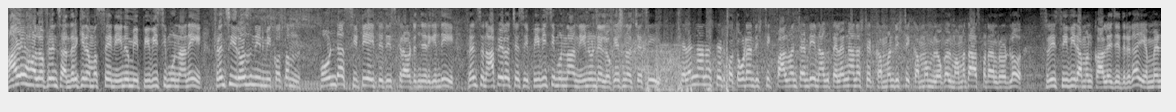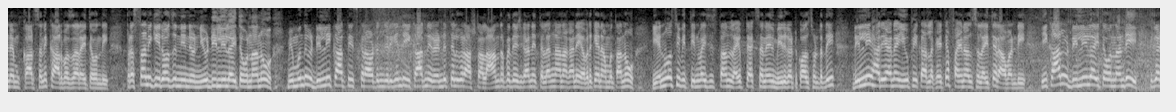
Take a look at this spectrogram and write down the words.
Hi hello friends అందరికీ నమస్తే. నేను మీ పివిసి మున్నాని ఫ్రెండ్స్ ఈ రోజు నేను మీకోసం హోండా సిటీ అయితే తీసుకురావడం జరిగింది. ఫ్రెండ్స్ నా పేరు వచ్చేసి పివిసి మున్నా నేనుండే లొకేషన్ వచ్చేసి తెలంగాణ స్టేట్ కొత్తగూడెం డిస్టిక్ పాల్వంచండి. నాకు Telangana state Khammam district Khammam local Mamata hospital రోడ్లో శ్రీ సివి రమన్ కాలేజ్ ఎదురుగా ఎంఎన్ఎం కార్స్ అని కార్ బజార్ అయితే ఉంది. ప్రస్తుతానికి ఈ రోజు నేను న్యూఢిల్లీలో అయితే ఉన్నాను. మీ ముందుకు ఢిల్లీ కార్ తీసుకురావడం జరిగింది. ఈ కార్ని రెండు తెలుగు రాష్ట్రాలు ఆంధ్రప్రదేశ్ కానీ తెలంగాణ కానీ ఎవరికైనా అమ్ముతాను. ఎన్ఓసీ విత్ ఇన్వైస్ ఇస్తాను. లైఫ్ ట్యాక్స్ అనేది మీరు కట్టుకోవాల్సి ఉంటుంది. ఢిల్లీ హర్యానా యూపీ కార్లకు అయితే ఫైనాన్స్ అయితే రావండి. ఈ కారు ఢిల్లీలో అయితే ఉందండి. ఇక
